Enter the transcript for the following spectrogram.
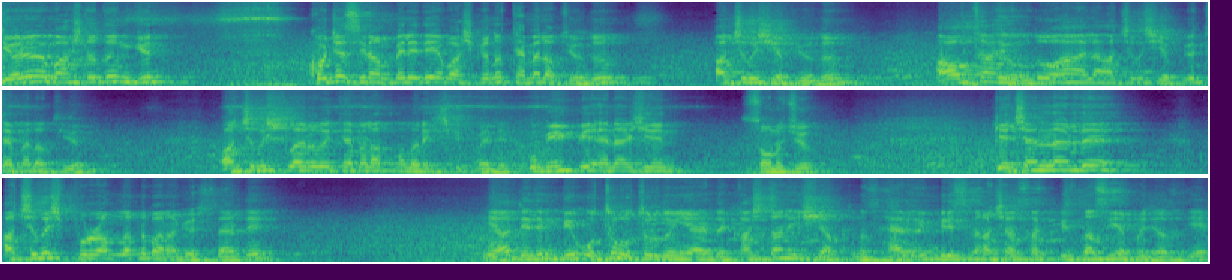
Göreve başladığım gün Koca Sinan Belediye Başkanı temel atıyordu. Açılış yapıyordu. 6 ay oldu o hala açılış yapıyor temel atıyor. Açılışları ve temel atmaları hiç bitmedi. Bu büyük bir enerjinin sonucu. Geçenlerde açılış programlarını bana gösterdi. Ya dedim bir otur oturduğun yerde kaç tane iş yaptınız? Her gün birisini açarsak biz nasıl yapacağız diye.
